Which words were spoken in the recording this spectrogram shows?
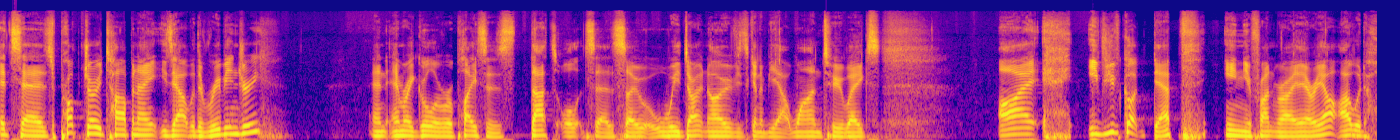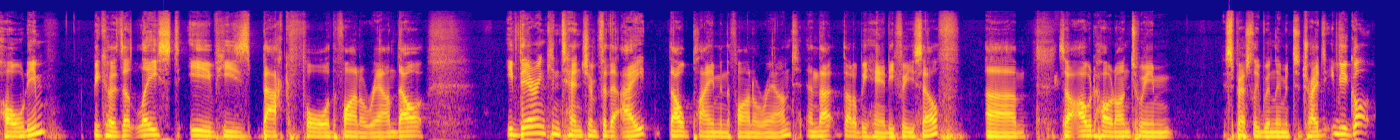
It says Prop Joe Tapine is out with a rib injury and Emre Guler replaces. That's all it says. So we don't know if he's going to be out one, two weeks. I, if you've got depth in your front row area, I would hold him because at least if he's back for the final round, they'll if they're in contention for the eight, they'll play him in the final round, and that that'll be handy for yourself. Um, so I would hold on to him, especially with limited trades. If you've got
